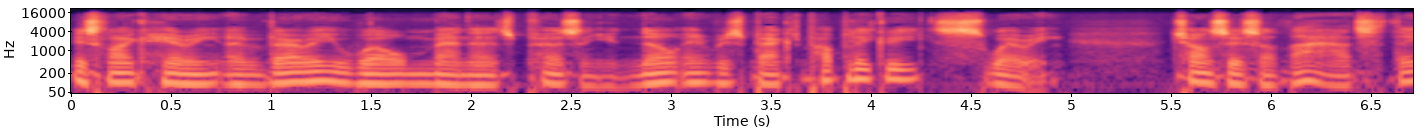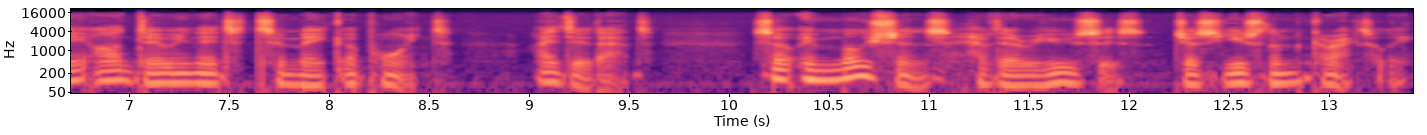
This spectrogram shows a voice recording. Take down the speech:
It's like hearing a very well mannered person you know and respect publicly swearing. Chances are that they are doing it to make a point. I do that. So emotions have their uses, just use them correctly.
